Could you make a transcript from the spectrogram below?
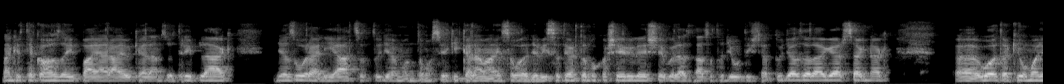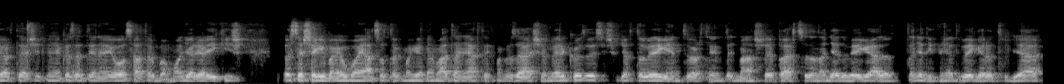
megjöttek a hazai pályán rájuk jellemző triplák. Ugye az Óráli játszott, ugye mondtam azt, hogy ki kell emelni, szóval ugye visszatért a boka sérüléséből, ez látszott, hogy jót is tett ugye az Alegerszegnek. Voltak jó magyar teljesítmények az eténél, jól szálltak a magyarjaik is, összességében jobban játszottak, megérdemelten nyerték meg az első mérkőzést, és ugye ott a végén történt egy másfél perccel a negyed vége előtt, a negyedik negyed vége előtt ugye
